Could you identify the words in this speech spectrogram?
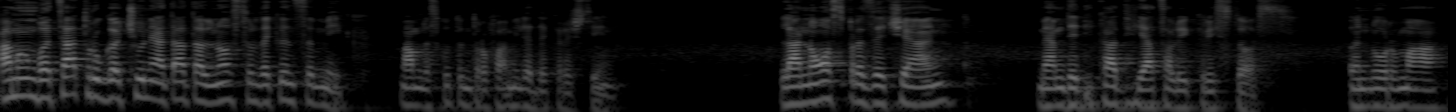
Am învățat rugăciunea Tatăl nostru de când sunt mic. M-am născut într-o familie de creștini. La 19 ani mi-am dedicat viața lui Hristos în urma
